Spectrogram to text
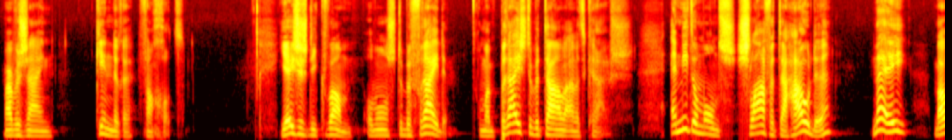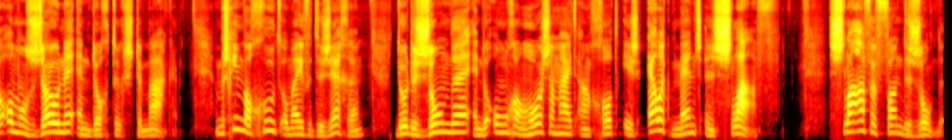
maar we zijn kinderen van God. Jezus die kwam om ons te bevrijden, om een prijs te betalen aan het kruis. En niet om ons slaven te houden, nee, maar om ons zonen en dochters te maken. En misschien wel goed om even te zeggen, door de zonde en de ongehoorzaamheid aan God is elk mens een slaaf. Slaven van de zonde,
